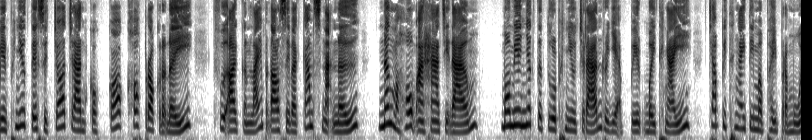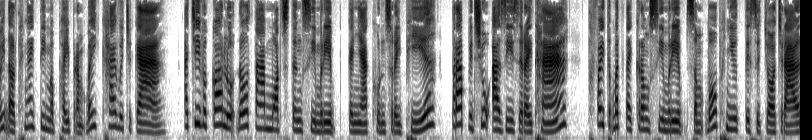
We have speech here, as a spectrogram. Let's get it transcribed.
មានភ្ញៀវទេសចរច្រើនកុះកកខុសប្រក្រតីធ្វើឲ្យកន្លែងផ្ដល់សេវាកម្មស្នាក់នៅ និងម្ហូបអាហារជាដើមមកមានញឹកទទួលភ្ញៀវច្រើនរយៈពេល3ថ្ងៃ ចាប់ពីថ្ងៃទី26ដល់ថ្ងៃទី28ខែវិច្ឆិកា អាជីវករលក់ដូរតាមមាត់ស្ទឹងសៀមរាបកញ្ញាខុនស្រីភាប្រាប់វិទ្យុអាស៊ីសេរីថាថ្មីត្បិតតែក្រុងសៀមរាបសម្បូរភ្ញៀវទេសចរច្រើន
